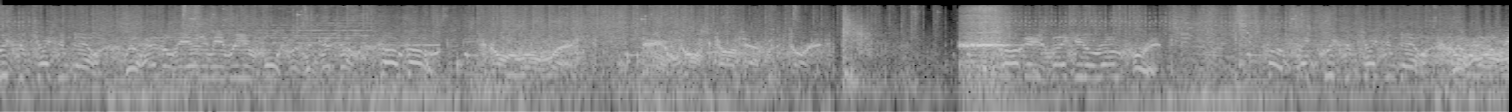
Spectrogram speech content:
Quick to chase him down. We'll handle the enemy reinforcements and catch up. Go, go! You're going the wrong way. Damn, we lost contact with the target. The target is making a run for it. So, take quick to chase him down. We'll handle the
